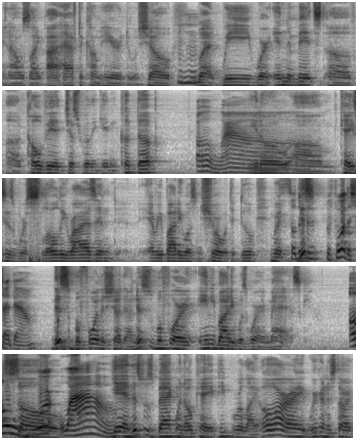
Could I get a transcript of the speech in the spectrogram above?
And I was like, I have to come here and do a show. Mm-hmm. But we were in the midst of uh, COVID just really getting cooked up. Oh wow. You know, um, cases were slowly rising. Everybody wasn't sure what to do. But so this, is before the shutdown. this is before the shutdown. This is before anybody was wearing masks. Oh So- wor- wow. Yeah, this was back when okay, people were like, "Oh, all right, we're gonna start,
